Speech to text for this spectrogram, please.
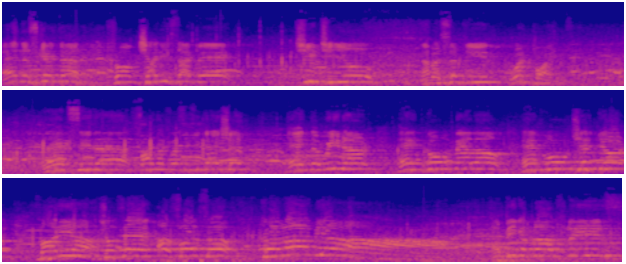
and the skater from Chinese Taipei, Chi Chi Yu, number 13, one point. Let's see the final classification and the winner and gold medal and world champion Maria Jose Alfonso, Colombia. A big applause, please.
